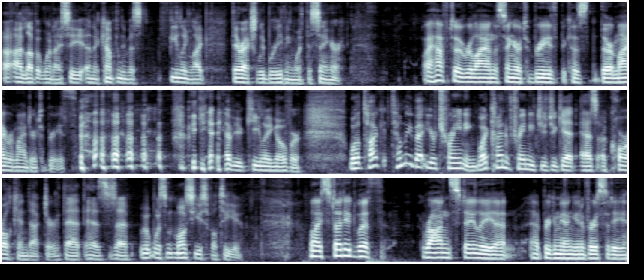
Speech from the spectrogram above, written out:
I love it when I see an accompanist feeling like they're actually breathing with the singer? I have to rely on the singer to breathe because they're my reminder to breathe. we can't have you keeling over. Well, talk. Tell me about your training. What kind of training did you get as a choral conductor that has uh, was most useful to you? Well, I studied with Ron Staheli at, at Brigham Young University,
